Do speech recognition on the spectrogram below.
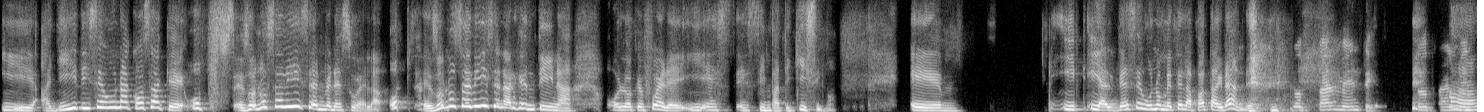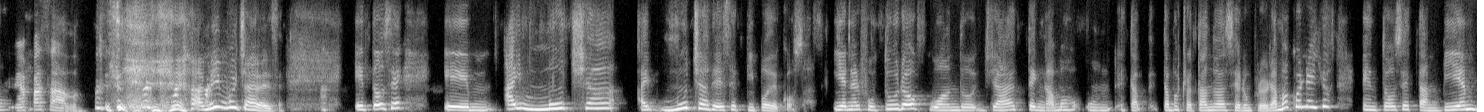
y allí dicen una cosa que, ups, eso no se dice en Venezuela, ups, eso no se dice en Argentina o lo que fuere y es, es simpatiquísimo. Em, y, y, a veces uno mete la pata grande. Totalmente, totalmente, me ha pasado. Sí, a mí muchas veces. Entonces, em, hay mucha hay muchas de ese tipo de cosas. Y en el futuro, cuando ya tengamos un, estamos tratando de hacer un programa con ellos, entonces también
